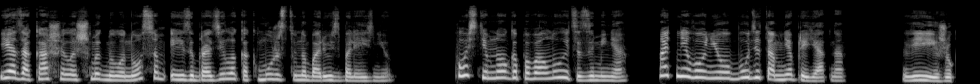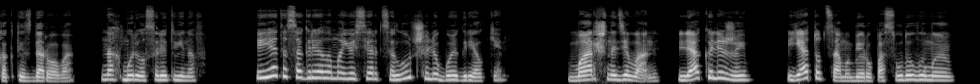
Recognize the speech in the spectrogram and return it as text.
Я закашлялась, шмыгнула носом и изобразила, как мужественно борюсь с болезнью. Пусть немного поволнуется за меня. От него не убудет, а мне приятно. «Вижу, как ты здорова», — нахмурился Литвинов. И это согрело мое сердце лучше любой грелки. «Марш на диван, ляг и лежи. Я тут сам уберу посуду, вымою.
